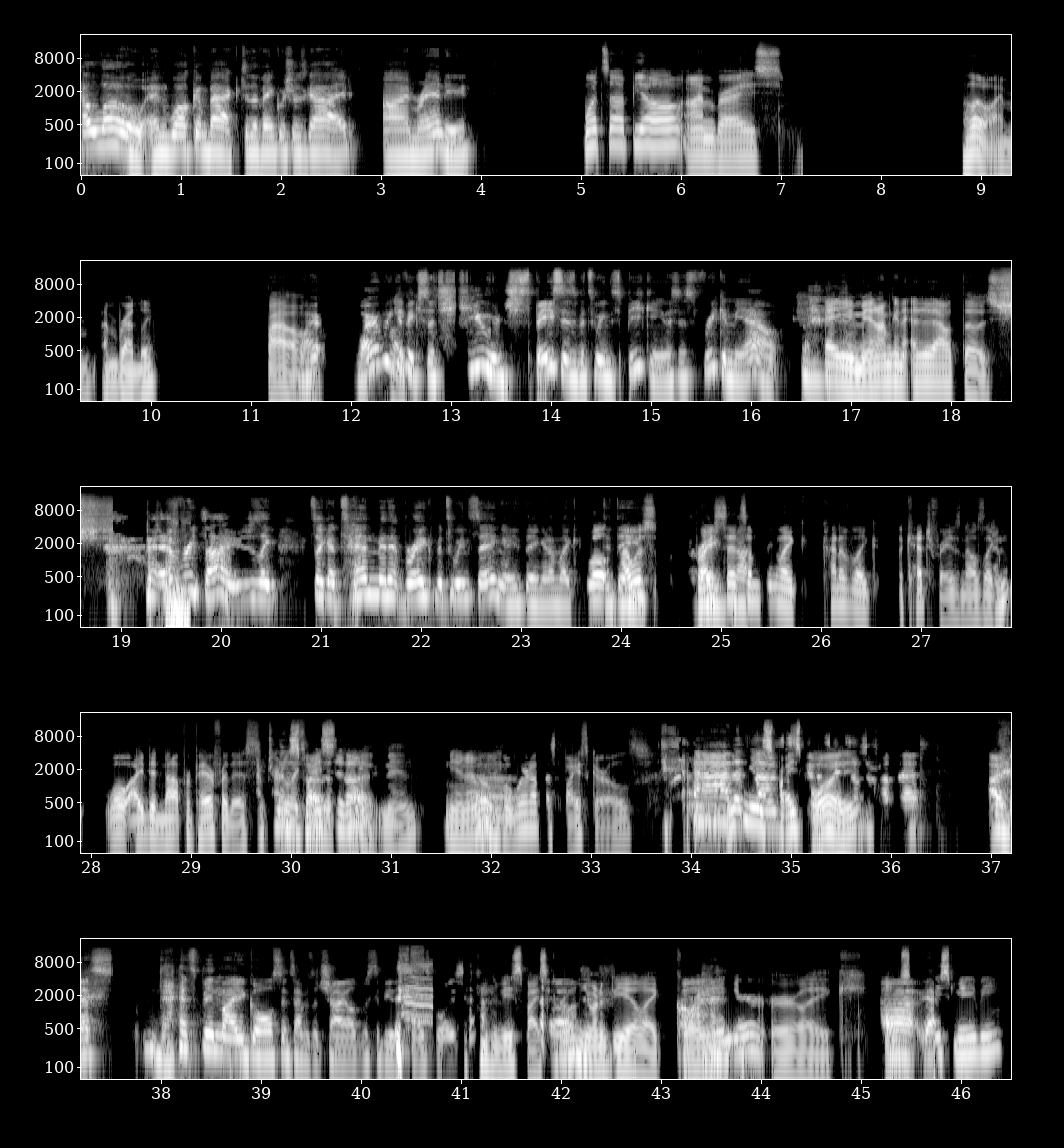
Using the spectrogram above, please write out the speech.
Hello and welcome back to the Vanquisher's Guide. I'm Randy. What's up, y'all? I'm Bryce. Hello, I'm I'm Bradley. Wow. Why why are we Like- giving such huge spaces between speaking? This is freaking me out. Hey, man, I'm gonna edit out those. Shh. Every time, it's just like it's like a 10 minute break between saying anything, and I'm like, Well, did I was Bryce said not- something like kind of like a catchphrase, and I was like, I'm- "Whoa, I did not prepare for this." I'm trying to like spice it up, man. You Oh, know, Uh, but we're not the Spice Girls. Ah, that's can be I the Spice just gonna say Boys. that. I, that's that's been my goal since I was a child was to be the Spice Boys. to be Spice Girl. You want to be a like coriander or like Uh, yeah. maybe?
